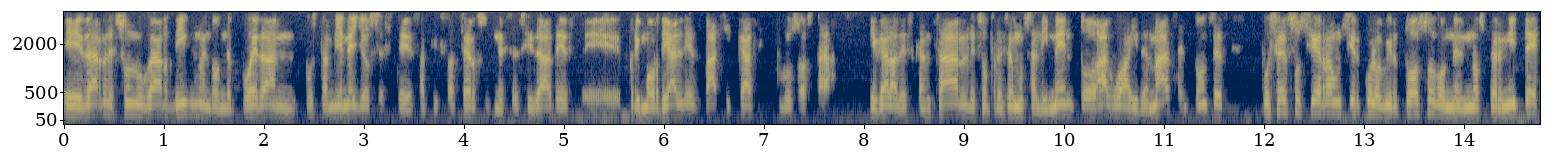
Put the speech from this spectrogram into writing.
eh, darles un lugar digno en donde puedan, pues también ellos este, satisfacer sus necesidades primordiales, básicas, incluso hasta llegar a descansar, les ofrecemos alimento, agua y demás. Entonces, pues eso cierra un círculo virtuoso donde nos permite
